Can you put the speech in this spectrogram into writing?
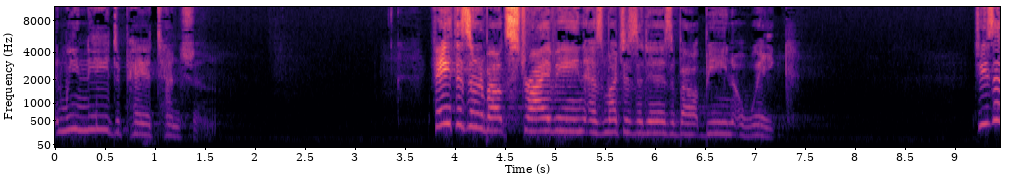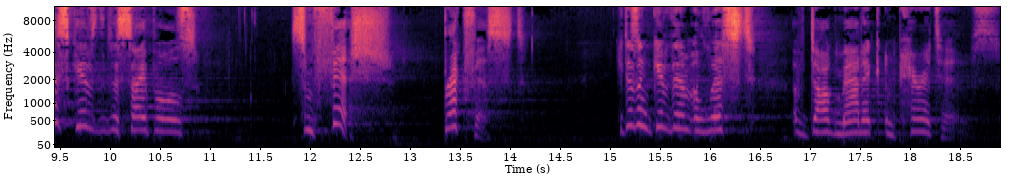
and we need to pay attention. Faith isn't about striving as much as it is about being awake. Jesus gives the disciples some fish, breakfast. He doesn't give them a list of dogmatic imperatives.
